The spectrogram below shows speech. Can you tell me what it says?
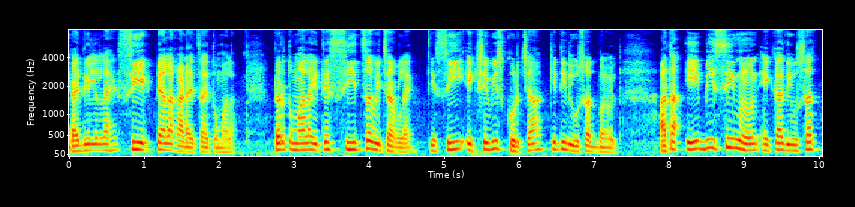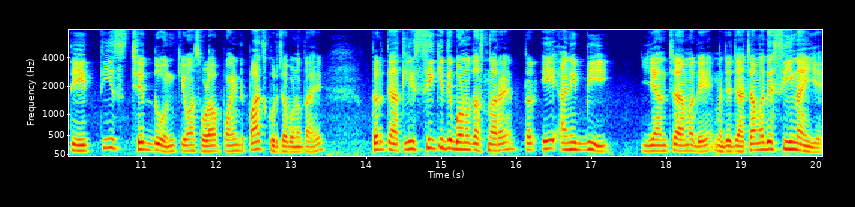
काय दिलेलं आहे? सी एकट्याला काढायचं आहे तुम्हाला. तर तुम्हाला इथे सीचं विचारलं आहे की सी एकशे वीस खुर्च्या किती दिवसात बनवेल? आता ए बी सी मिळून एका दिवसात तेहतीस छेद दोन किंवा सोळा पॉईंट पाच खुर्च्या बनवत आहे. तर त्यातली सी किती बनवत असणार आहे? तर ए आणि बी यांच्यामध्ये म्हणजे ज्याच्यामध्ये सी नाही आहे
